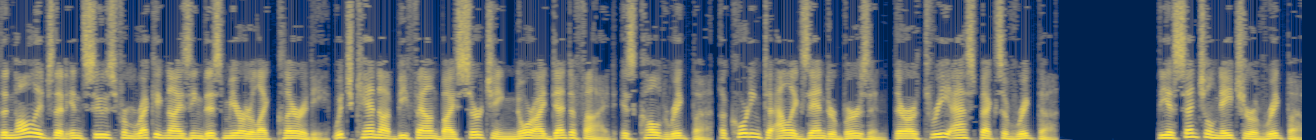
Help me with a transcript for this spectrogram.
The knowledge that ensues from recognizing this mirror-like clarity which cannot be found by searching nor identified is called Rigpa. According to Alexander Berzin, there are three aspects of Rigpa. The essential nature of Rigpa,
